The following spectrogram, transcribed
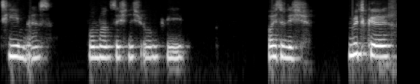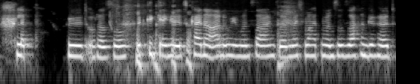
Team ist, wo man sich nicht irgendwie, weiß ich nicht, mitgeschleppt fühlt oder so, mitgegängelt, keine Ahnung, wie man sagen soll. Manchmal hat man so Sachen gehört,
